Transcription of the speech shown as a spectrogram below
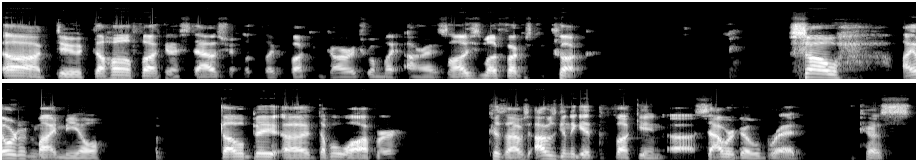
Oh, dude, the whole fucking establishment looked like fucking garbage. I'm like, alright, as long as these motherfuckers can cook. So, I ordered my meal, a double big, uh, double Whopper, because I was I was gonna get the fucking uh, sourdough bread because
